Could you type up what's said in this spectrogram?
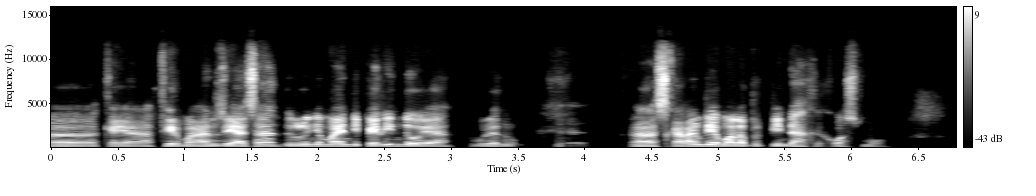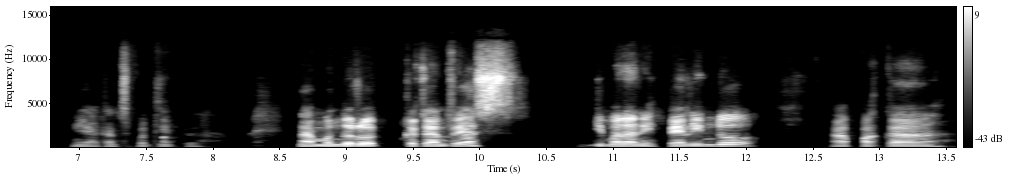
uh, kayak Firman Andriasa dulunya main di Pelindo ya, kemudian Nah, sekarang dia malah berpindah ke Cosmo. Ya kan seperti itu. Nah, menurut Coach Andreas, gimana nih Pelindo apakah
